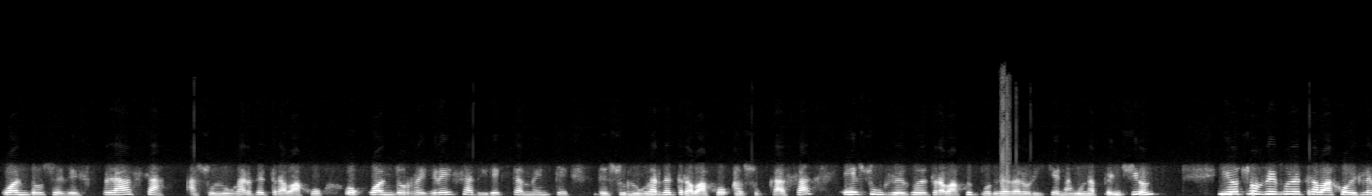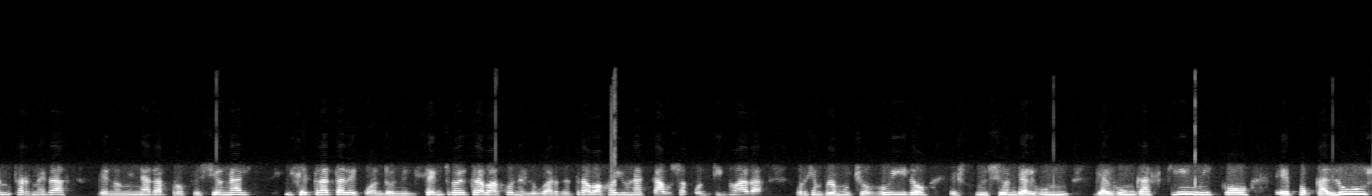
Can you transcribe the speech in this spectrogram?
cuando se desplaza a su lugar de trabajo o cuando regresa directamente de su lugar de trabajo a su casa, es un riesgo de trabajo y podría dar origen a una pensión. Y otro riesgo de trabajo es la enfermedad denominada profesional y se trata de cuando en el centro de trabajo, en el lugar de trabajo hay una causa continuada, por ejemplo, mucho ruido, expulsión de algún de algún gas químico, eh, poca luz,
